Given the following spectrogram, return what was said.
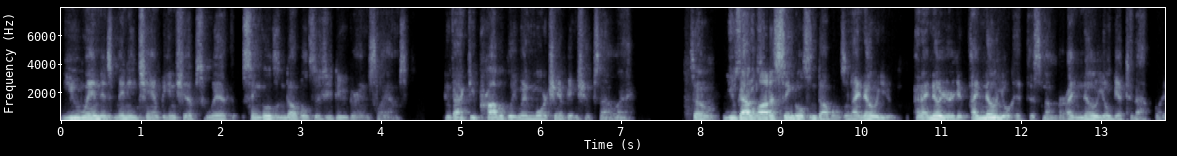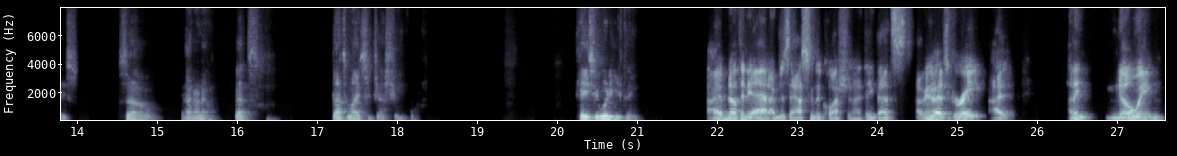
You win as many championships with singles and doubles as you do Grand Slams. In fact, you probably win more championships that way. So you got a lot of singles and doubles, and I know you, and I know you're, I know you'll hit this number. I know you'll get to that place. So I don't know. That's that's my suggestion. Casey, what do you think? I have nothing to add. I'm just asking the question. I think that's I think that's great. I I think knowing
